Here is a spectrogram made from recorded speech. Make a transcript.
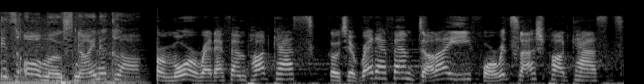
It's almost nine o'clock. For more Red FM podcasts, go to redfm.ie forward slash podcasts.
